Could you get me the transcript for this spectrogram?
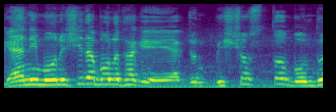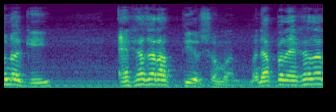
জ্ঞানী মনীষীরা বলে থাকে, একজন বিশ্বস্ত বন্ধু নাকি এক হাজার আত্মীয়ের সমান। মানে আপনার এক হাজার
